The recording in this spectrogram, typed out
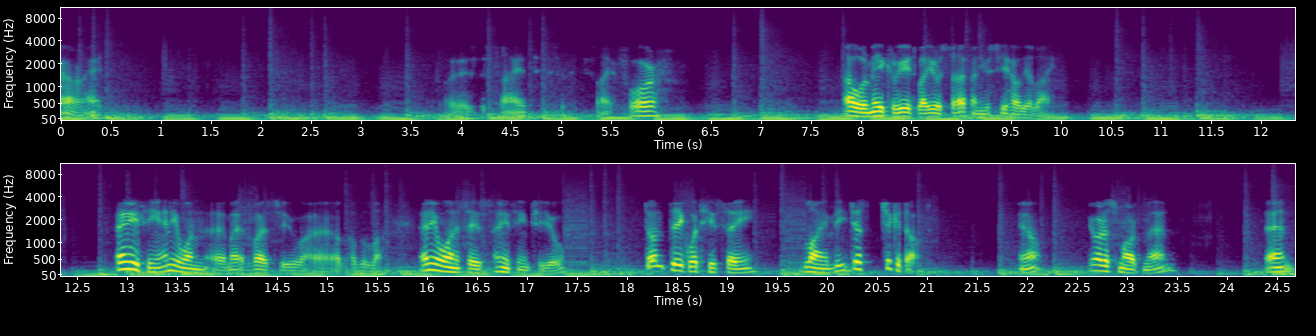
All right. Where is the side 75 4 I will make read by yourself and you see how they lie. Anything, anyone, uh, my advice to you, uh, Abdullah, anyone says anything to you, don't take what he say blindly, just check it out. You know, you are a smart man and,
